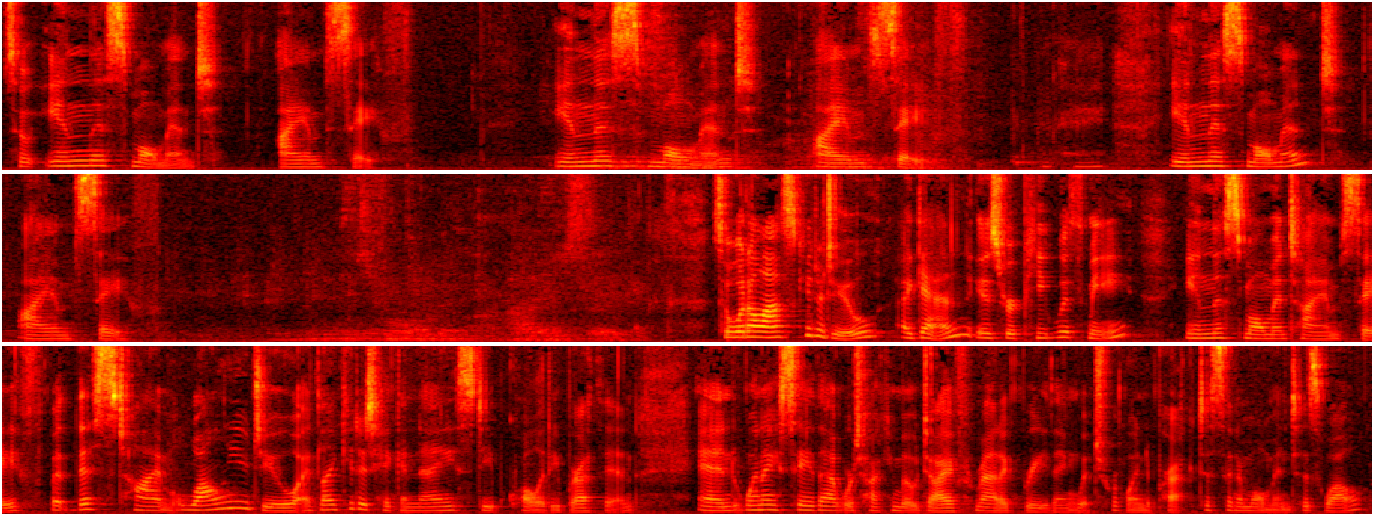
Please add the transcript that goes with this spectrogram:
So, in this moment, I am safe. In this moment, I am safe. Okay? In this moment, I am safe. So, what I'll ask you to do again is repeat with me in this moment, I am safe. But this time, while you do, I'd like you to take a nice deep quality breath in. And when I say that, we're talking about diaphragmatic breathing, which we're going to practice in a moment as well.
